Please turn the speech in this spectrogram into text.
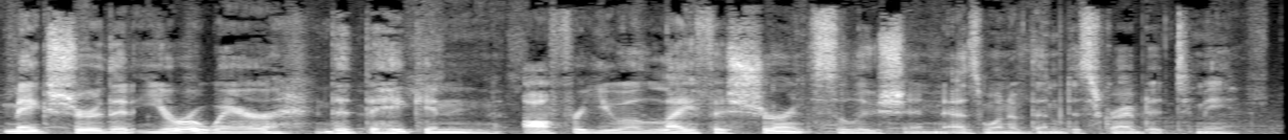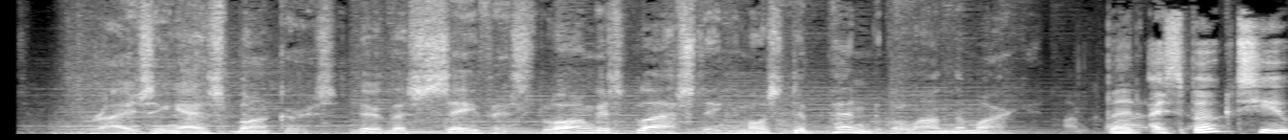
make sure that you're aware that they can offer you a life assurance solution, as one of them described it to me. Rising S bunkers. They're the safest, longest lasting, most dependable on the market. But I spoke to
